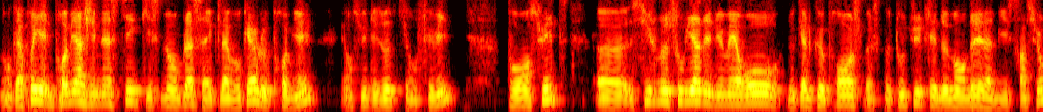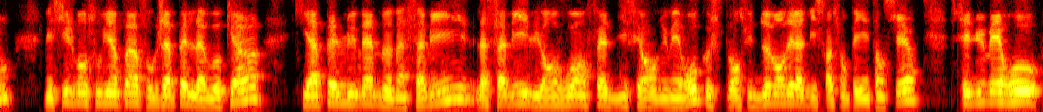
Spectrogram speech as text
Donc après, il y a une première gymnastique qui se met en place avec l'avocat, le premier, et ensuite les autres qui ont suivi, pour ensuite euh, si je me souviens des numéros de quelques proches, ben, je peux tout de suite les demander à l'administration. Mais si je m'en souviens pas, il faut que j'appelle l'avocat, qui appelle lui-même ma famille. La famille lui envoie en fait différents numéros que je peux ensuite demander à l'administration pénitentiaire. Ces numéros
